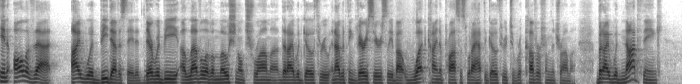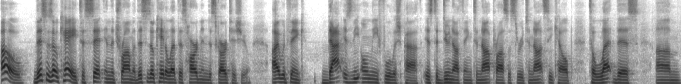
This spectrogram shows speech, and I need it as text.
In all of that, I would be devastated. Yeah. There would be a level of emotional trauma that I would go through, and I would think very seriously about what kind of process would I have to go through to recover from the trauma. But I would not think, oh, this is okay to sit in the trauma. This is okay to let this harden into scar tissue. I would think that is the only foolish path is to do nothing, to not process through, to not seek help, to let this um,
